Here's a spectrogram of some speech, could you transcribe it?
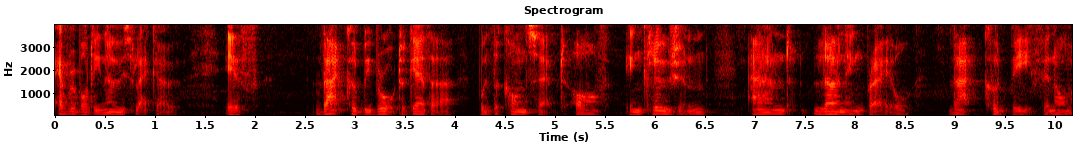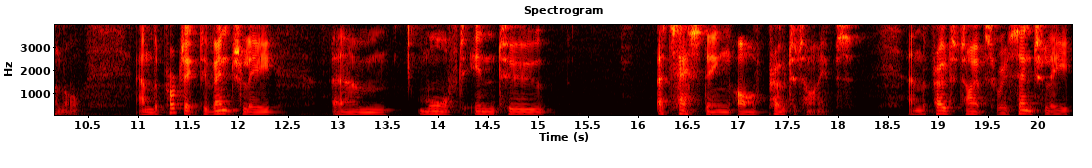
Everybody knows Lego. If that could be brought together with the concept of inclusion and learning Braille, that could be phenomenal. And the project eventually um, morphed into a testing of prototypes. And the prototypes were essentially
